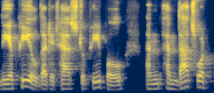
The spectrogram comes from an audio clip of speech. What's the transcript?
the appeal that it has to people and and that's what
